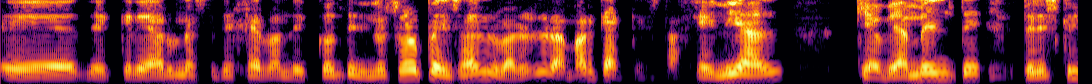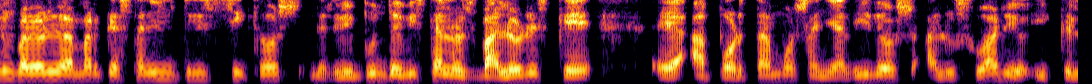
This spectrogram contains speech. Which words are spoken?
eh, crear una estrategia de branded content. Y no solo pensar en los valores de la marca, que está genial, que obviamente, pero es que los valores de la marca están intrínsecos, desde mi punto de vista, en los valores que eh, aportamos añadidos al usuario y que,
